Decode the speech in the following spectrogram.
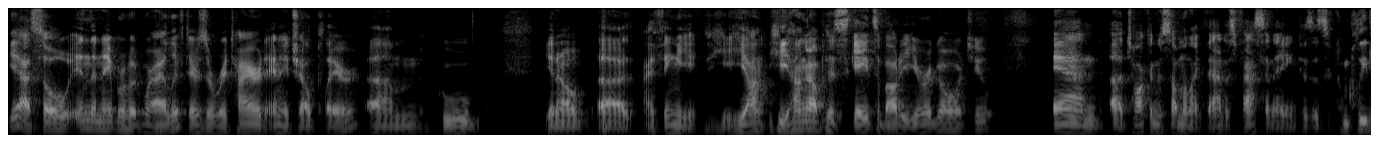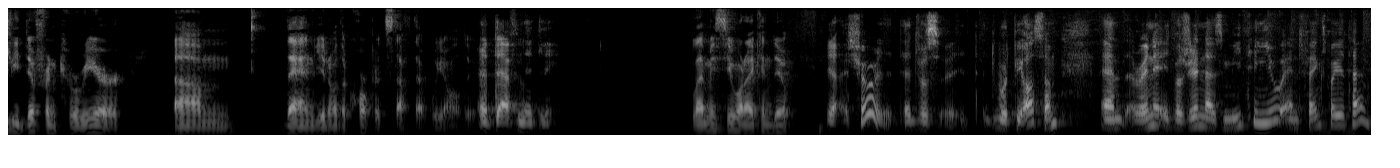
yeah. So in the neighborhood where I live, there's a retired NHL player um, who, you know, uh, I think he, he he hung, he hung up his skates about a year ago or two, and uh, talking to someone like that is fascinating because it's a completely different career um, than you know the corporate stuff that we all do. Uh, definitely. let me see what I can do. Yeah, sure. It was it would be awesome. And Rene, it was really nice meeting you, and thanks for your time.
